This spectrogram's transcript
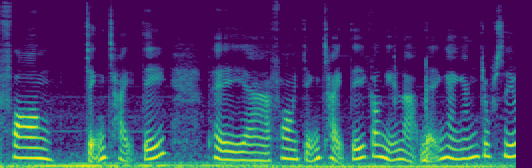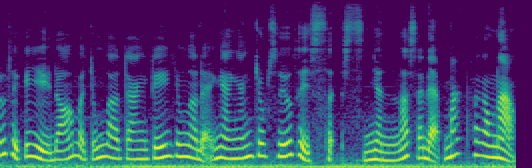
Phong chỉnh chạy tí thì à, phong chỉnh chạy tí có nghĩa là để ngay ngắn chút xíu thì cái gì đó mà chúng ta trang trí chúng ta để ngay ngắn chút xíu thì nhìn nó sẽ đẹp mắt phải không nào?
